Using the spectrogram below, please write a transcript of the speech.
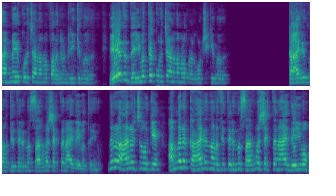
നന്മയെക്കുറിച്ചാണ് നമ്മൾ പറഞ്ഞുകൊണ്ടിരിക്കുന്നത്? ഏത് ദൈവത്തെക്കുറിച്ചാണ് നമ്മൾ പ്രഘോഷിക്കുന്നത്? കാര്യം നടത്തി തരുന്ന സർവശക്തനായ ദൈവത്തെയോ നിങ്ങൾ ആലോചിച്ച് നോക്കിയേ അങ്ങനെ കാര്യം നടത്തി തരുന്ന സർവശക്തനായ ദൈവം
